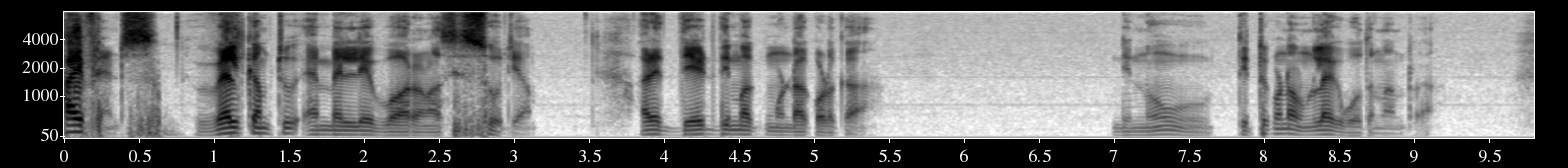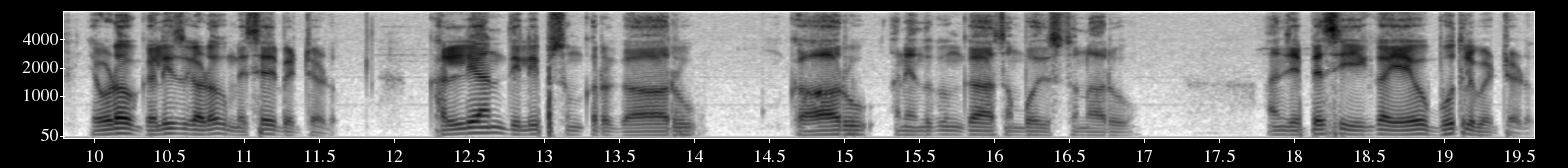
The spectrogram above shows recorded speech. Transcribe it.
Hi friends welcome to MLA Varanasi Surya అరే దేటి దిమాక్ ముండా కొడక? నిన్ను తిట్టకుండా ఉండలేకపోతున్నాను రా ఎవడో గలీజ్గాడో ఒక మెసేజ్ పెట్టాడు. కళ్యాణ్ దిలీప్ శుంకర్ గారు గారు అని ఎందుకు ఇంకా సంబోధిస్తున్నారు అని చెప్పేసి ఇంకా ఏవో బూతులు పెట్టాడు.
